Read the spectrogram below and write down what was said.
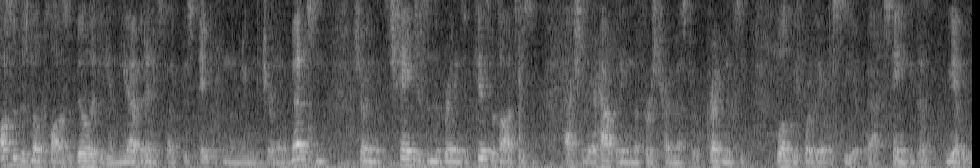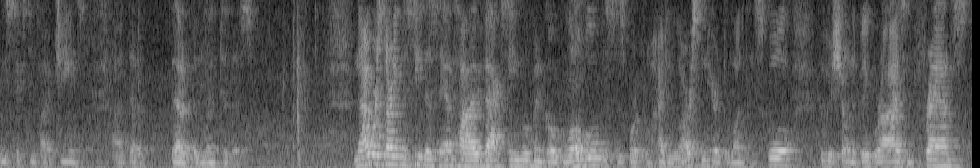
also there's no plausibility in the evidence, like this paper from the New England Journal of Medicine, showing that the changes in the brains of kids with autism actually are happening in the first trimester of pregnancy, well before they ever see a vaccine, because we have at least 65 genes uh, that, have, that have been linked to this. Now we're starting to see this anti-vaccine movement go global. This is work from Heidi Larson here at the London School, who has shown a big rise in France,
